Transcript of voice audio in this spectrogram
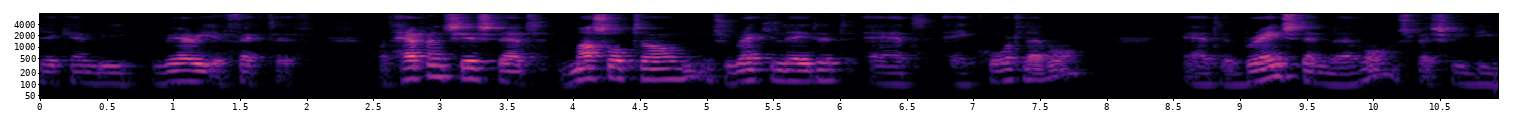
they can be very effective. What happens is that muscle tone is regulated at a cord level, at a brainstem level, especially the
